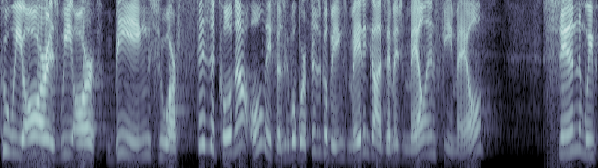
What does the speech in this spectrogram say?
who we are is we are beings who are physical, not only physical, but we're physical beings made in God's image, male and female. Sin, we've,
